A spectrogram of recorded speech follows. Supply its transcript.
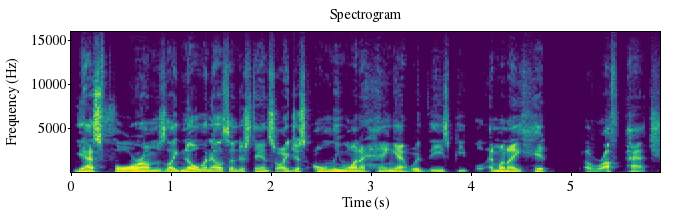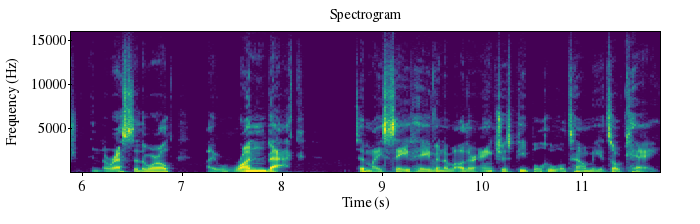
yes forums like no one else understands so i just only want to hang out with these people and when i hit a rough patch in the rest of the world i run back to my safe haven of other anxious people who will tell me it's okay.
